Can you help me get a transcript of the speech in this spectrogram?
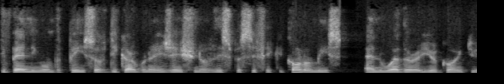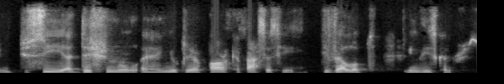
depending on the pace of decarbonization of these specific economies and whether you're going to, to see additional uh, nuclear power capacity developed in these countries.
